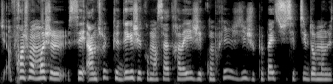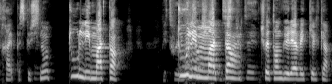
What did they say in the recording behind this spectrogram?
Tu- Franchement, moi, je, c'est un truc que dès que j'ai commencé à travailler, j'ai compris. Je dis, je peux pas être susceptible dans le monde du travail parce que sinon, tous les matins, Mais tous les tu vas matins, tu vas t'engueuler avec quelqu'un.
